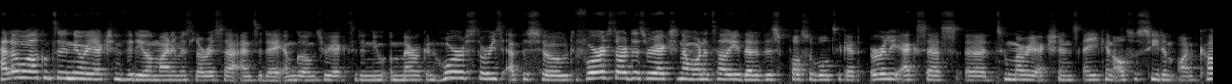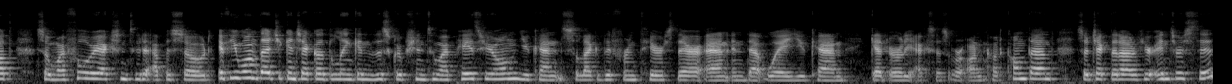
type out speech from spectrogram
Hello and welcome to a new reaction video. My name is Larissa and today I'm going to react to the new American Horror Stories episode. Before I start this reaction I want to tell you that it is possible to get early access uh, to my reactions and you can also see them uncut. So my full reaction to the episode. If you want that you can check out the link in the description to my Patreon. You can select different tiers there and in that way you can get early access or uncut content. So check that out if you're interested.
